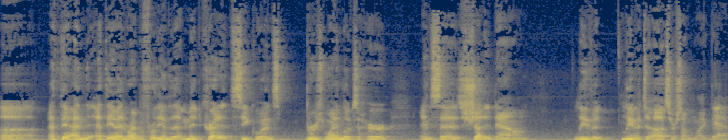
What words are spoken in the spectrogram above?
uh, at the end, at the end, right before the end of that mid credit sequence, Bruce Wayne looks at her and says, "Shut it down, leave it, leave it to us, or something like that. Yeah.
